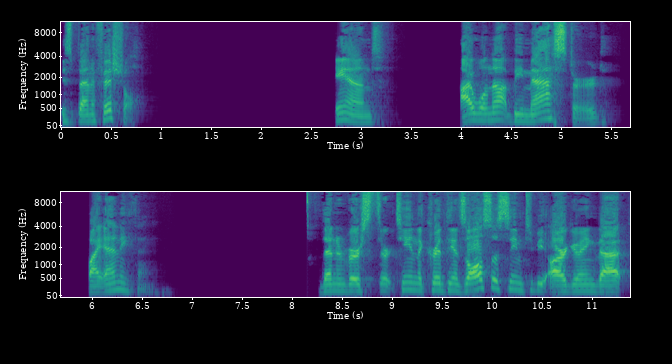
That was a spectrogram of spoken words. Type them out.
is beneficial. And I will not be mastered by anything. Then in verse 13, the Corinthians also seem to be arguing that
